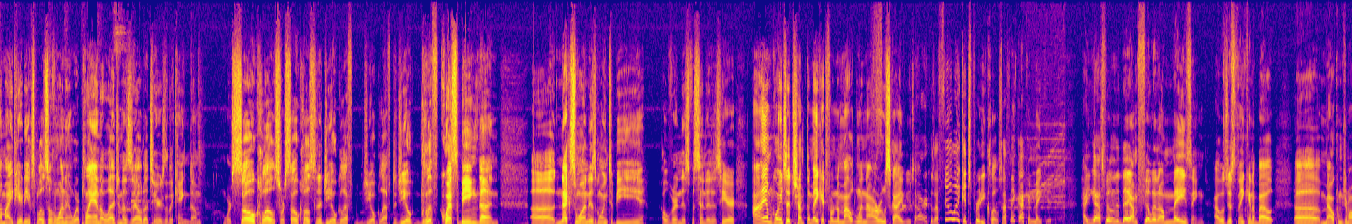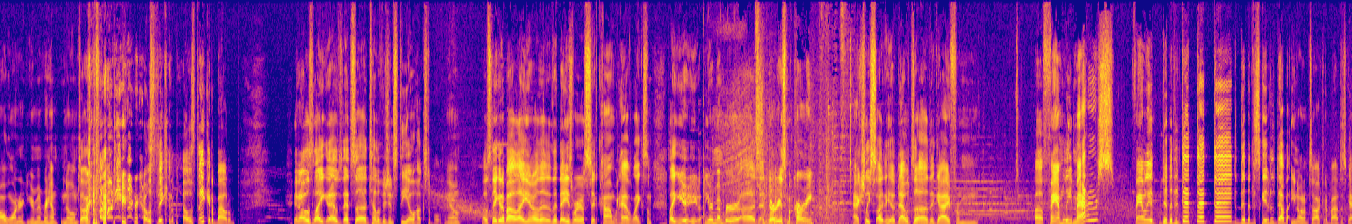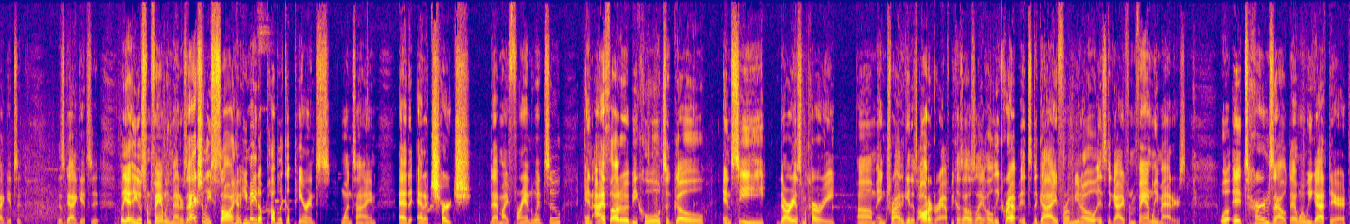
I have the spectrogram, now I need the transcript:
Dinomight here, the explosive one, and we're playing The Legend of Zelda Tears of the Kingdom. We're so close. We're so close to the geoglyph, geoglyph, the geoglyph quest being done. Uh, next one is going to be over in this vicinity here. I am going to attempt to make it from the Mount Lanayru Skyview Tower because I feel like it's pretty close. I think I can make it. How you guys feeling today? I'm feeling amazing. I was just thinking about uh, Malcolm Jamal Warner. You remember him? You know what I'm talking about. I was thinking about, I was thinking about him. And I was like, that was, that's uh, television's Theo Huxtable, you know? I was thinking about like you know the, the days where a sitcom would have like some like you you, you remember uh, Darius McCrary? I actually saw that was uh, the guy from uh, Family Matters. Family, you know what I'm talking about. This guy gets it. This guy gets it. But yeah, he was from Family Matters. I actually saw him. He made a public appearance one time at at a church that my friend went to, and I thought it would be cool to go and see Darius McCrary um, and try to get his autograph because I was like, holy crap, it's the guy from, you know, it's the guy from Family Matters. Well, it turns out that when we got there,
